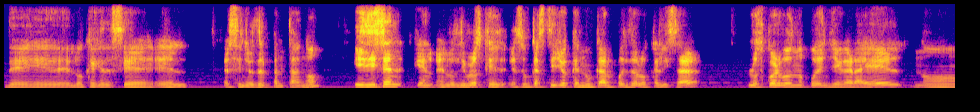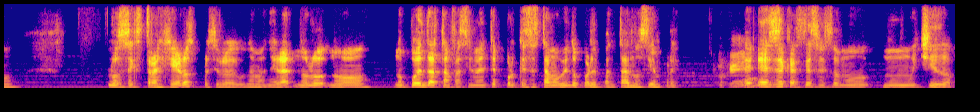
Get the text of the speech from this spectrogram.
de lo que decía el, el, señor del pantano. Y dicen en, en, los libros que es un castillo que nunca han podido localizar. Los cuervos no pueden llegar a él, no, los extranjeros, por decirlo de alguna manera, no, lo, no, no pueden dar tan fácilmente porque se está moviendo por el pantano siempre. E, ese castillo se hizo muy, muy, chido.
